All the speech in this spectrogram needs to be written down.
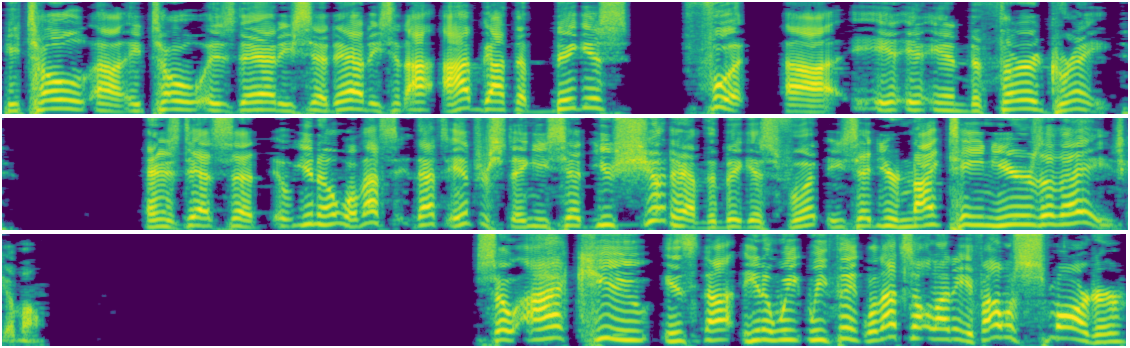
he told, uh, he told his dad, he said, dad, he said, I, I've got the biggest foot, uh, in, in the third grade. And his dad said, you know, well, that's, that's interesting. He said, you should have the biggest foot. He said, you're 19 years of age. Come on. So IQ is not, you know, we, we think, well, that's all I need. If I was smarter,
